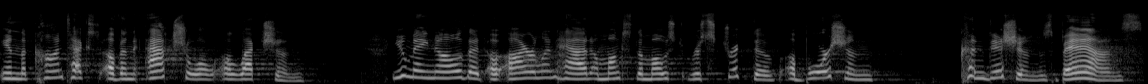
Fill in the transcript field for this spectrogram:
in the context of an actual election. You may know that uh, Ireland had amongst the most restrictive abortion conditions, bans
